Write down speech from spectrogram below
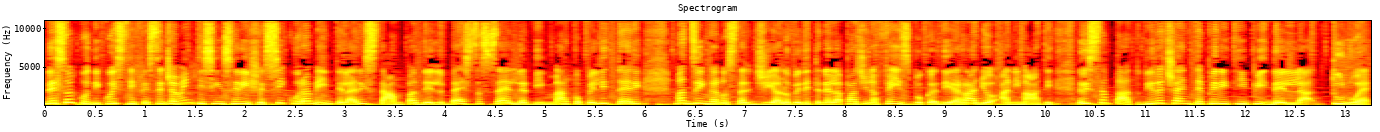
Nel solco di questi festeggiamenti si inserisce sicuramente la ristampa del best seller di Marco Pellitteri Mazinga Nostalgia, lo vedete nella pagina Facebook di Radio Animati, ristampato di recente per i tipi della Tunue.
